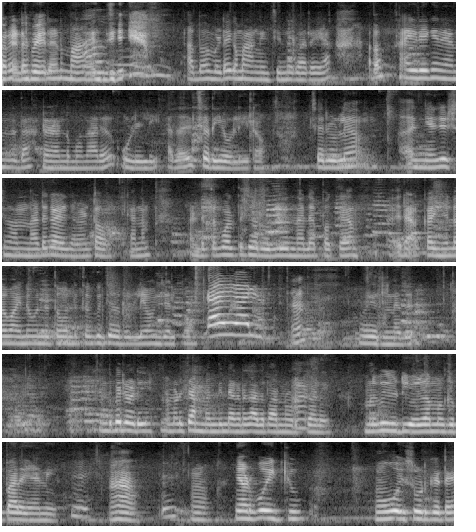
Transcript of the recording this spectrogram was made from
പറയുന്ന പേരാണ് മാങ്ങഞ്ചി അപ്പം ഇവിടെയൊക്കെ മാങ്ങിച്ചെന്ന് പറയാം. അപ്പം അതിലേക്ക് ഞാൻ ഇതാ രണ്ട് മൂന്നാൽ ഉള്ളി അതായത് ചെറിയ ഉള്ളി കേട്ടോ ചെറിയ ഉള്ളി അരിഞ്ഞതിന് ശേഷം നന്നായിട്ട് കഴുകണം കേട്ടോ കാരണം പണ്ടത്തെ പോലത്തെ ചെറുള്ളി ഒന്നുമല്ല. ഇപ്പൊക്കെ ര- കഴിഞ്ഞല്ലോ അതിന്റെ മുന്നത്തെ പോലത്തെ ചെറുള്ളിയാവും ചിലപ്പോൾ വരുന്നത്. എന്ത് പരിപാടി? നമ്മൾ ചമ്മന്തിന്റെ അങ്ങോട്ട് കഥ പറഞ്ഞു കൊടുക്കുകയാണ് നമ്മൾ വീഡിയോയിൽ നമ്മൾക്ക് പറയാനേ. ആ ആ. ഞാൻ അവിടെ പോയിക്കൂ. നമ്മൾ വോയിസ് കൊടുക്കട്ടെ.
